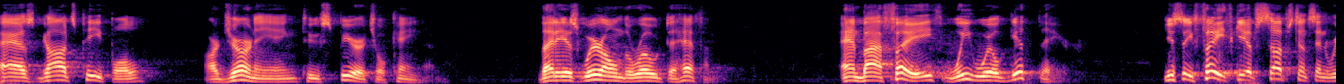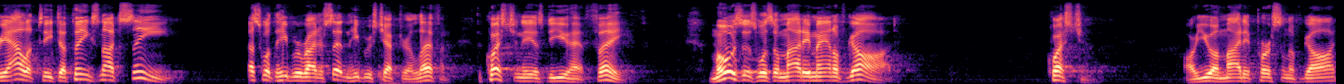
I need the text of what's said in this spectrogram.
as God's people, are journeying to spiritual Canaan. That is, we're on the road to heaven. And by faith, we will get there. You see, faith gives substance and reality to things not seen. That's what the Hebrew writer said in Hebrews chapter 11. The question is do you have faith? Moses was a mighty man of God. Question Are you a mighty person of God?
